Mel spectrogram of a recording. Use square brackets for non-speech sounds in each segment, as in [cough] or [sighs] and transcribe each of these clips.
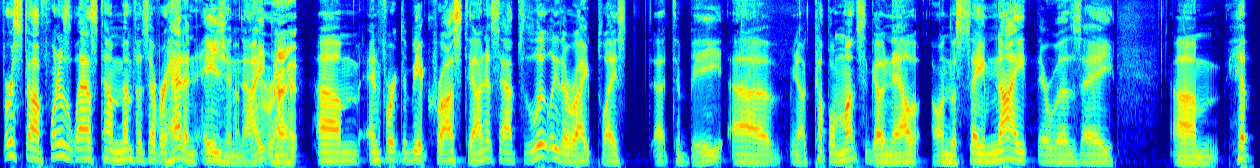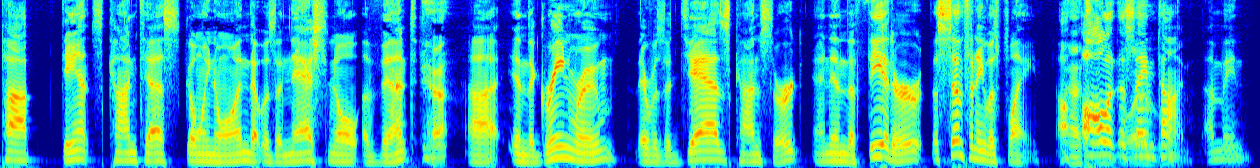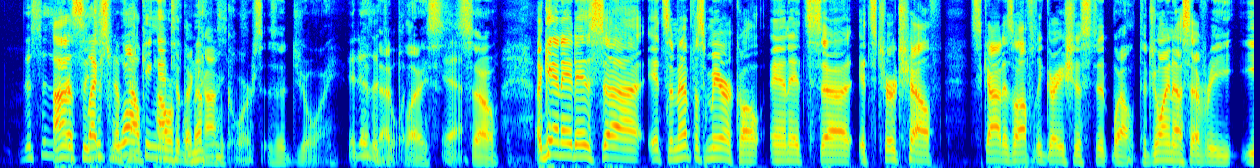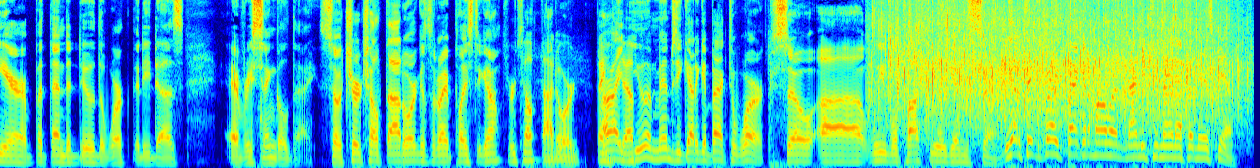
first off, when was the last time Memphis ever had an Asian night? Right. Um, and for it to be at Crosstown, it's absolutely the right place uh, to be. Uh, you know, a couple months ago now, on the same night, there was a um, hip hop dance contest going on that was a national event. Yeah. Uh, in the green room, there was a jazz concert, and in the theater, the symphony was playing That's all at the same time. I mean, this is a Honestly, just reflection of how walking into the Memphis is. concourse is. a joy. It is a that joy. place. Yeah. So, again, it is. Uh, it's a Memphis miracle, and it's uh, it's Church Health. Scott is awfully gracious to well to join us every year, but then to do the work that he does every single day. So, churchhealth.org is the right place to go. Churchhealth.org. Thanks, All right, Geoff. you and Mimsy got to get back to work. So uh, we will talk to you again soon. We got to take a break. Back in a moment. 92.9 FM ESPN.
